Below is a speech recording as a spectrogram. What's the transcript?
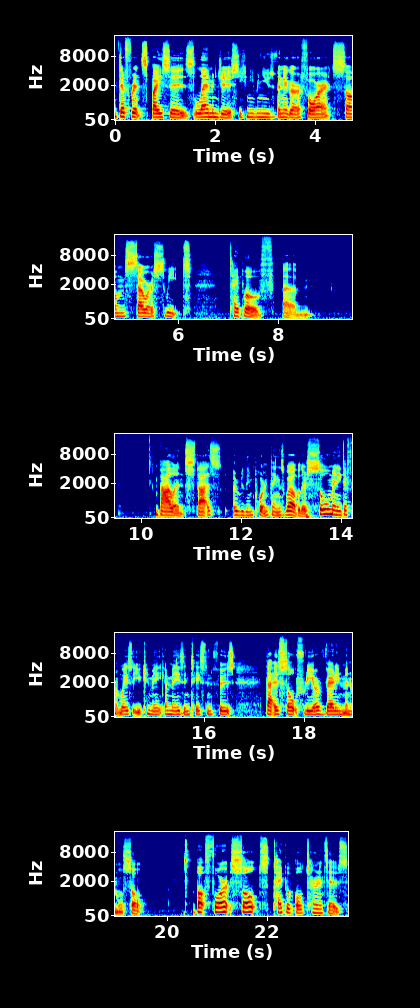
different spices, lemon juice. You can even use vinegar for some sour, sweet type of um, balance. That is a really important thing as well. But there's so many different ways that you can make amazing tasting foods that is salt free or very minimal salt. But for salt type of alternatives,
